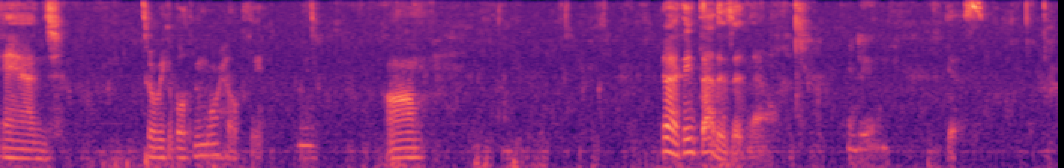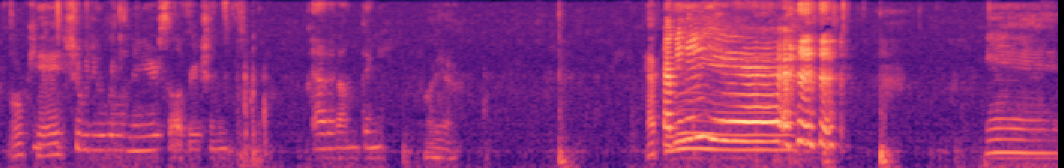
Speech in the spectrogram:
and so we can both be more healthy. Um. Yeah, I think that is it now. I do. Yes. Okay. Should we do a little New Year celebration? Added on thingy. Oh yeah. Happy, Happy New Year! Yeah.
